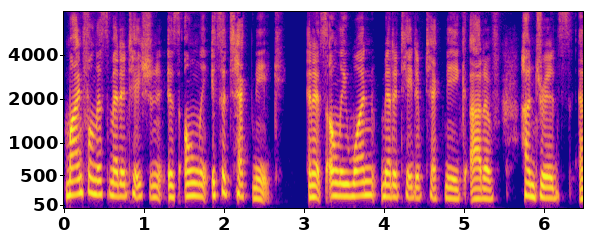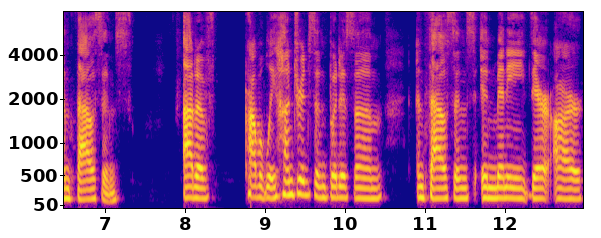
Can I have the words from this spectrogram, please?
mindfulness meditation is only, it's a technique and it's only one meditative technique out of hundreds and thousands, out of probably hundreds in Buddhism and thousands in many. There are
